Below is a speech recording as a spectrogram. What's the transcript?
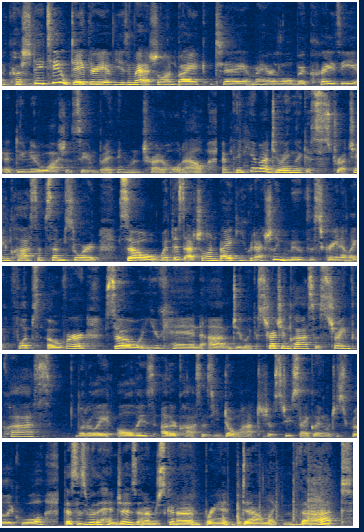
I crushed day two. Day three of using my Echelon bike. Today, my hair is a little bit crazy. I do need to wash it soon, but I think I'm gonna try to hold out. I'm thinking about doing like a stretching class of some sort. So with this Echelon bike, you can actually move the screen. It like flips over. So you can um, do like a stretching class, a strength class, literally all these other classes. You don't have to just do cycling, which is really cool. This is where the hinges, and I'm just gonna bring it down like that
